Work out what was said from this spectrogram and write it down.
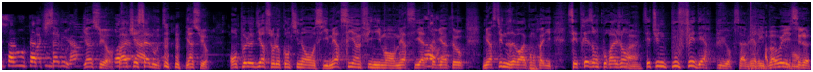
Salut. Salut, bien sûr. Pace Salut, bien sûr. On peut le dire sur le continent aussi. Merci infiniment. Merci, à très bientôt. Merci de nous avoir accompagnés. C'est très encourageant. C'est une bouffée d'air pur, ça, véritablement. Ah bah oui, c'est le,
